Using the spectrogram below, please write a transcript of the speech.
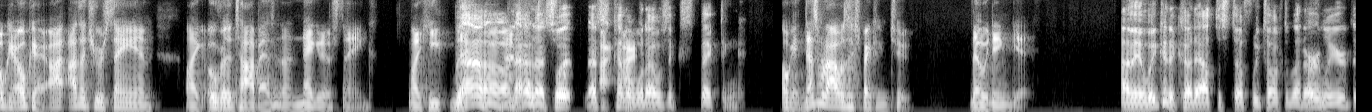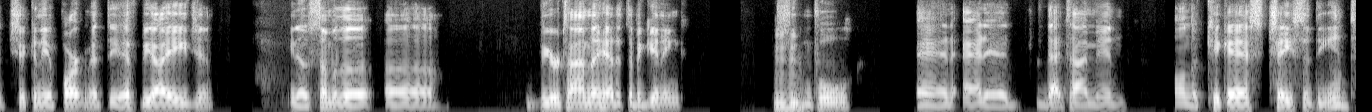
Okay, okay. I, I thought you were saying like over the top as a negative thing. Like he no, no, that's what that's kind of what I was expecting. Okay, that's what I was expecting too, that we didn't get. I mean, we could have cut out the stuff we talked about earlier the chick in the apartment, the FBI agent, you know, some of the uh, beer time they had at the beginning, mm-hmm. shooting pool, and added that time in on the kick ass chase at the end.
